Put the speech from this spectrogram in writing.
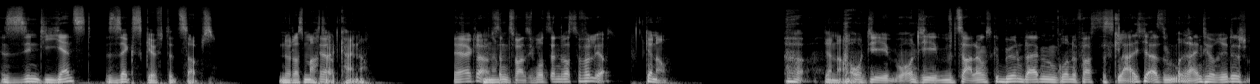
sind jetzt sechs Gifted Subs. Nur das macht Ja. halt keiner. Ja, klar, Ne? das sind 20%, was du verlierst. Genau. Genau. Und die, und die Zahlungsgebühren bleiben im Grunde fast das gleiche. Also rein theoretisch,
